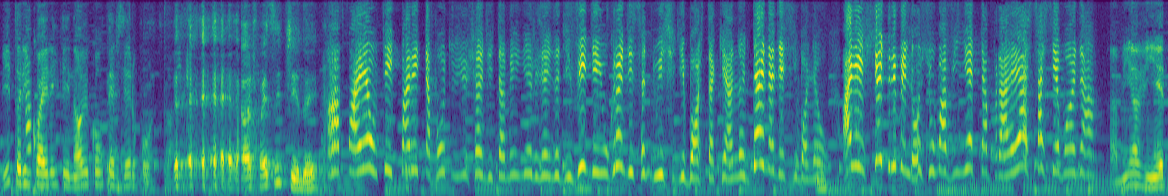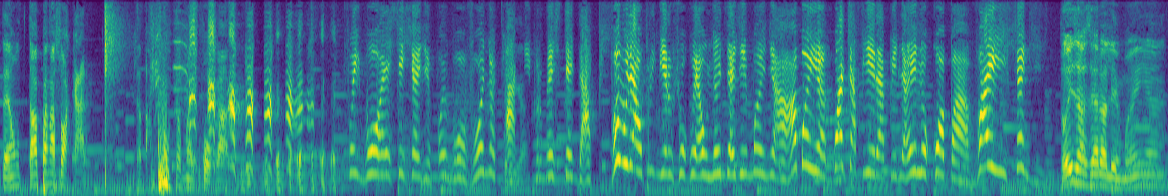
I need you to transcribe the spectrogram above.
Vitor em 49 com o terceiro ponto. Eu acho que faz sentido, hein? Rafael tem 40 pontos e o Xande também. E eles ainda dividem o grande sanduíche de bosta que é a lanterna desse bolão. Alexandre Veloso, uma vinheta pra essa semana. A minha vinheta é um tapa na sua cara. Já da puta mais folgado. Foi boa essa, Xande, foi boa. Vou anotar aqui pro meu stand-up. Vamos lá, o primeiro jogo é Holanda e Alemanha. Amanhã, quarta-feira, pela Helocopa. Vai, Xande. 2x0 Alemanha,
